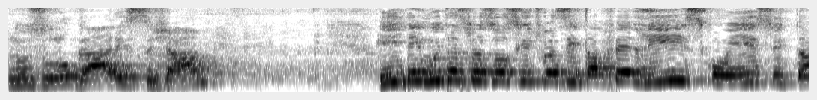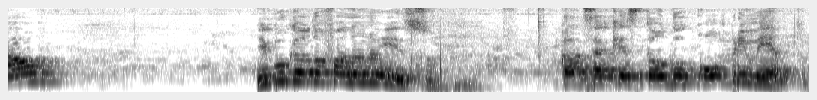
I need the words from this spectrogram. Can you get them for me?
nos lugares já. E tem muitas pessoas que, tipo assim, tá feliz com isso e tal. E por que eu tô falando isso? Por causa dessa questão do cumprimento.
